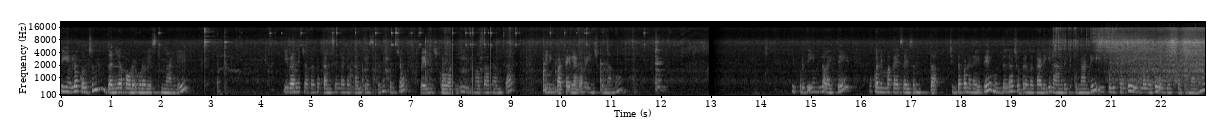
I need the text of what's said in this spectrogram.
దీనిలో కొంచెం ధనియా పౌడర్ కూడా వేస్తున్నా అండి. ఇవన్నీ చక్కగా కలిసేలాగా కలిపేసుకొని కొంచెం వేయించుకోవాలి. ఈ మసాలా అంతా దీనికి పట్టేలాగా వేయించుకుందాము. ఇప్పుడు దీనిలో అయితే ఒక నిమ్మకాయ సైజ్ అంత చింతపండుని అయితే ముందుగా శుభ్రంగా కడిగి నానబెట్టుకున్నాను అండి ఈ పులుసు అయితే దీనిలో అయితే వేసేసుకుంటున్నాను.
